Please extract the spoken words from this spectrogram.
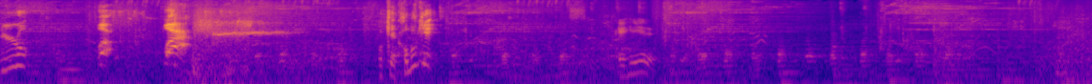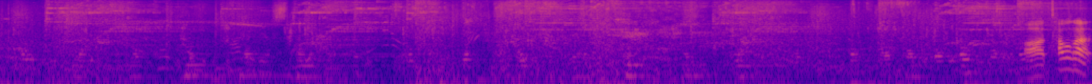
일로 와, 와. 오케이, 거북이. 개힐 아 타워가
